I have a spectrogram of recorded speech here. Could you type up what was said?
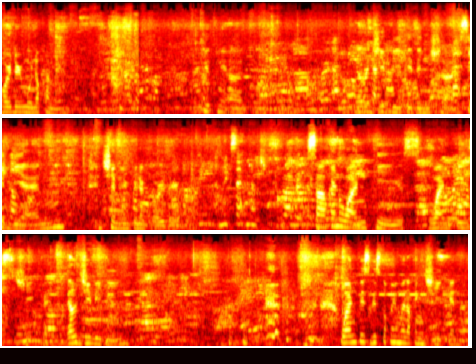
Order muna kami. Cute ni ate. LGBT din siya. Si Bien. siya na yung pinag-order ko. Mix and match po. Sa akin, one piece. One piece chicken. LGBT. one piece. Gusto ko yung malaking chicken. Ah.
